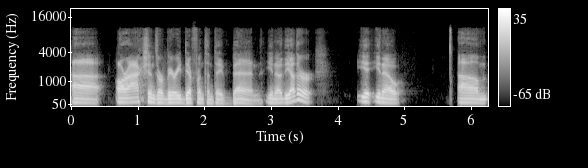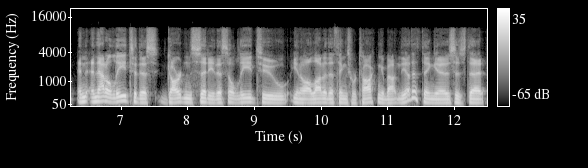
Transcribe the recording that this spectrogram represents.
uh, our actions are very different than they've been. You know, the other, you, you know, um, and and that'll lead to this garden city. This will lead to you know a lot of the things we're talking about. And the other thing is is that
